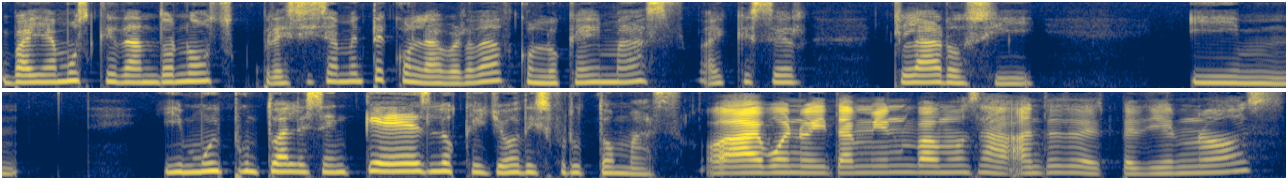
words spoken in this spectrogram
vayamos quedándonos precisamente con la verdad, con lo que hay más. Hay que ser claros y, y, y muy puntuales en qué es lo que yo disfruto más. Ay, bueno, y también vamos a, antes de despedirnos,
